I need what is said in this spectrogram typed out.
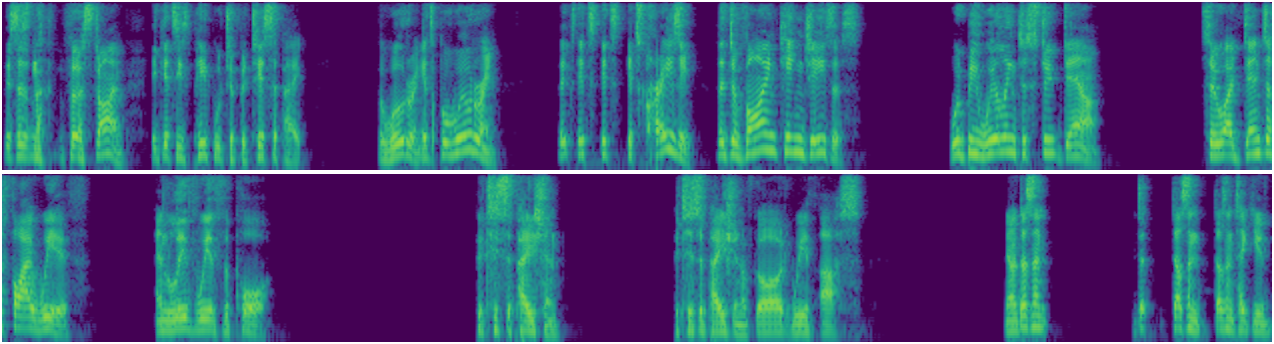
this isn't the first time. He gets his people to participate. Bewildering. It's bewildering. It's, it's, it's, it's crazy. The divine King Jesus would be willing to stoop down to identify with and live with the poor. Participation participation of God with us. Now, it doesn't doesn't doesn't take you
